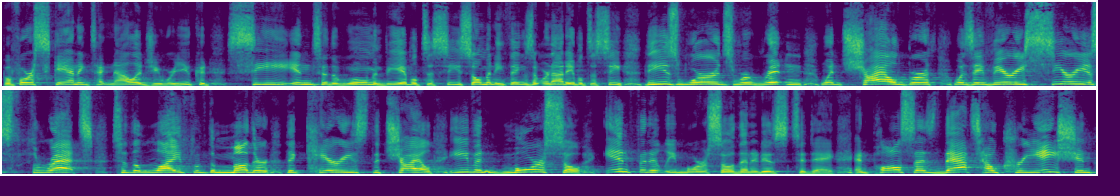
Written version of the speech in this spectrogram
before scanning technology where you could see into the womb and be able to see so many things that we're not able to see. These words were written when childbirth was a very serious threat to the life of the mother that carries the child, even more so, infinitely more so than it is today. And Paul says that's how creation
